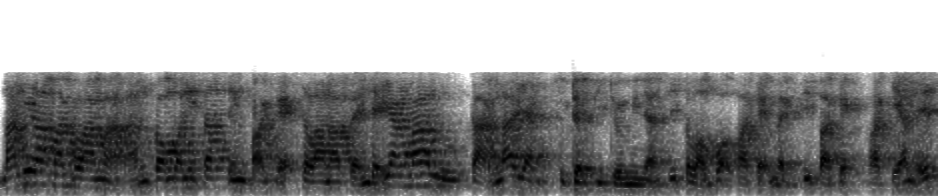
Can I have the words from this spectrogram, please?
Nanti lama kelamaan komunitas yang pakai celana pendek yang malu karena yang sudah didominasi kelompok pakai maxi, pakai pakaian is.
